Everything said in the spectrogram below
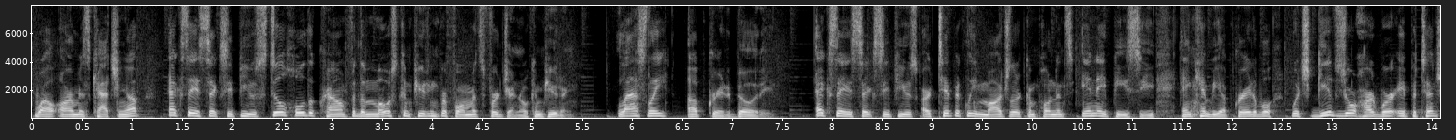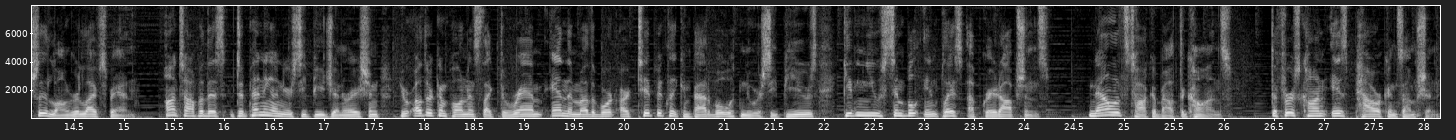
While ARM is catching up, x86 CPUs still hold the crown for the most computing performance for general computing. Lastly, upgradability x86 CPUs are typically modular components in a PC and can be upgradable, which gives your hardware a potentially longer lifespan. On top of this, depending on your CPU generation, your other components like the RAM and the motherboard are typically compatible with newer CPUs, giving you simple in-place upgrade options. Now let's talk about the cons. The first con is power consumption.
